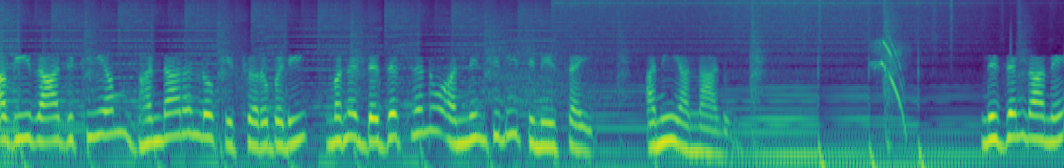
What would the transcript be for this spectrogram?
అవి రాజకీయం భండారంలోకి చొరబడి మన డెజర్ట్లను అన్నింటినీ తినేశాయి అని అన్నాడు. నిజంగానే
